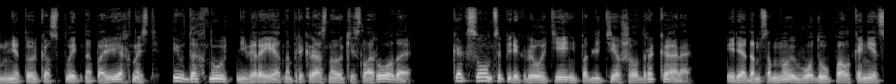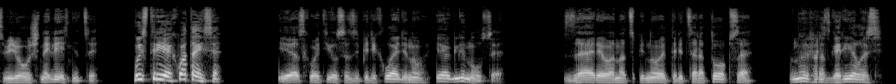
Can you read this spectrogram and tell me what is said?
мне только всплыть на поверхность и вдохнуть невероятно прекрасного кислорода, как солнце перекрыло тень подлетевшего дракара, и рядом со мной в воду упал конец веревочной лестницы. «Быстрее, хватайся!» Я схватился за перекладину и оглянулся. Зарево над спиной трицератопса, вновь разгорелась,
